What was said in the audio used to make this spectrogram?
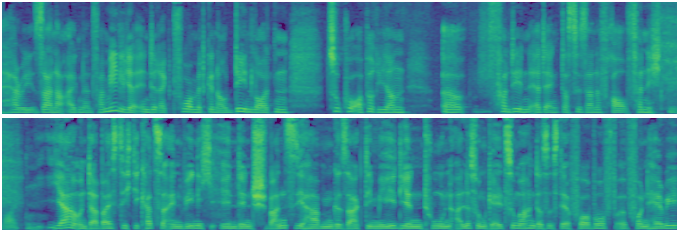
Harry seiner eigenen Familie indirekt vor, mit genau den Leuten zu kooperieren, von denen er denkt, dass sie seine Frau vernichten wollten. Ja, und da beißt sich die Katze ein wenig in den Schwanz. Sie haben gesagt, die Medien tun alles, um Geld zu machen. Das ist der Vorwurf äh, von Harry.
